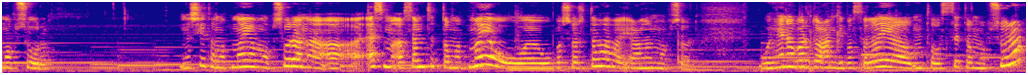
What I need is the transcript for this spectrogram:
مبشورة. ماشي طماطمية مبشورة أنا اسم قسمت الطماطمية و- وبشرتها على المبشرة وهنا برضو عندي بصلاية متوسطة مبشورة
